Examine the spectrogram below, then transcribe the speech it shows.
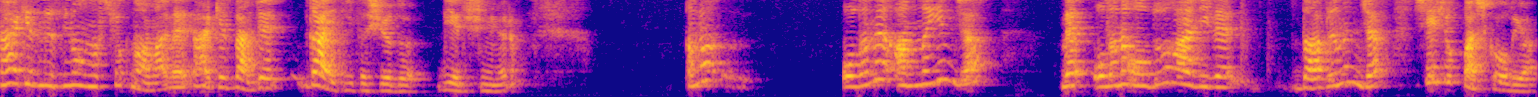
Herkesin üzgün olması çok normal ve herkes bence gayet iyi taşıyordu diye düşünüyorum. Ama olanı anlayınca ve olana olduğu haliyle davranınca şey çok başka oluyor.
